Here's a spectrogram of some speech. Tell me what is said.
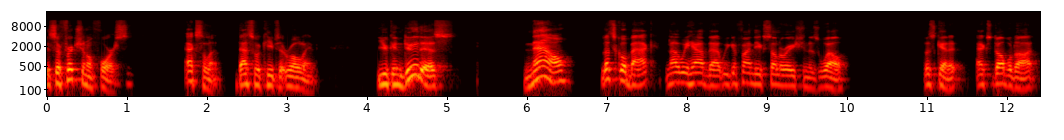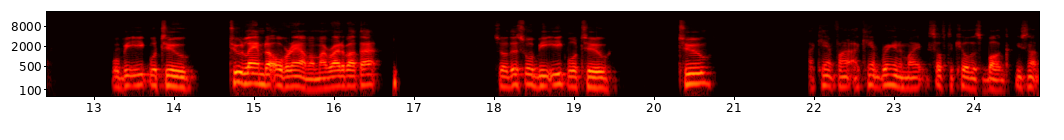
It's a frictional force. Excellent. That's what keeps it rolling. You can do this. Now, let's go back. Now we have that, we can find the acceleration as well. Let's get it. X double dot will be equal to two lambda over m. Am I right about that? So this will be equal to two. I can't find, I can't bring it in myself to kill this bug. He's not,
